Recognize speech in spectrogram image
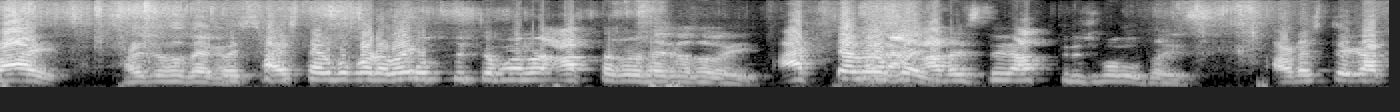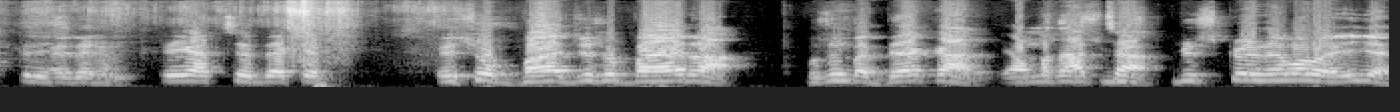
ভাই সাইজ আছে দেখেন। ভাই সাইজ থাকবে করে ভাই? প্রত্যেকটা মানে সাইজ আছে ভাই। টাকা সাইজ আড়াইশ থেকে আটত্রিশ পর্যন্ত সাইজ আঠাশ থেকে আটত্রিশ। এই দেখেন। ঠিক আছে দেখেন। এইসব ভাই যেসব ভাইয়েরা বুঝছেন ভাই বেকার আমাদের আচ্ছা। বিশ করে নেব ভাই এই যে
